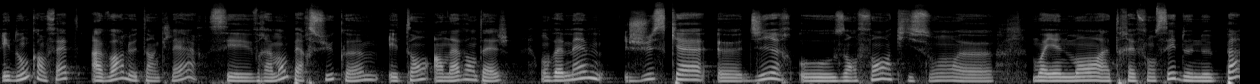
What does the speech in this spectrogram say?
Et donc, en fait, avoir le teint clair, c'est vraiment perçu comme étant un avantage. On va même jusqu'à euh, dire aux enfants qui sont euh, moyennement à très foncés de ne pas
